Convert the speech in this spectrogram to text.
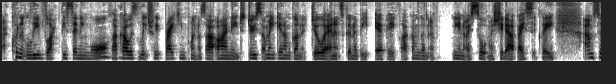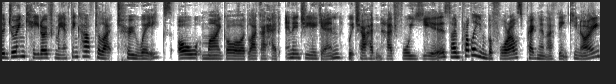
I couldn't live like this anymore. Like I was literally at breaking point. I was like, I need to do something and I'm going to do it and it's going to be epic. Like I'm going to, you know, sort my shit out basically. Um, so doing keto for me, I think after like two weeks, oh my God, like I had energy again, which I hadn't had for years. And probably even before I was pregnant, I think, you know,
